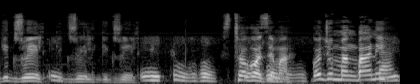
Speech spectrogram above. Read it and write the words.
ngikuzwile ngikuzwile ngikuzwile sithokoze ma. Konje umma ngibani?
